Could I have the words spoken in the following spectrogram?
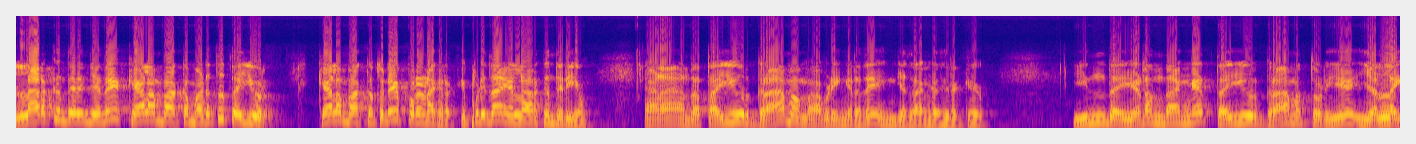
எல்லாருக்கும் தெரிஞ்சது கேளம்பாக்கம் அடுத்து தையூர். கேளம்பாக்கத்துடைய புறநகர். இப்படி தான் எல்லாருக்கும் தெரியும். ஆனால் அந்த தையூர் கிராமம் அப்படிங்கிறதே இங்கே தாங்க இருக்கு. இந்த இடம் தாங்க தையூர் கிராமத்துடைய எல்லை.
